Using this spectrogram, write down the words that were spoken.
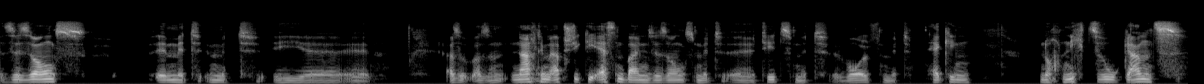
Saisons äh, mit, mit äh, also, also nach dem Abstieg die ersten beiden Saisons mit äh, Tietz, mit Wolf, mit Hacking noch nicht so ganz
